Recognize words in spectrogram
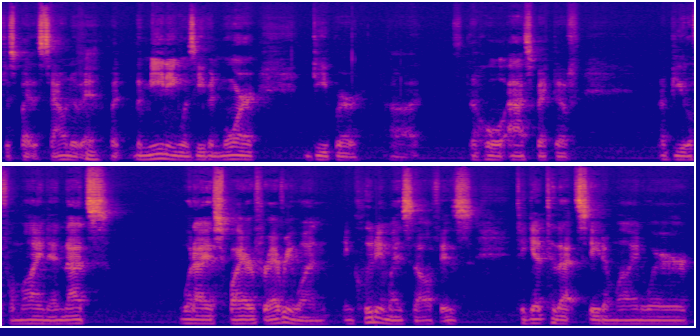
just by the sound of it. Hmm. But the meaning was even more deeper. The whole aspect of a beautiful mind, and that's what I aspire for everyone, including myself, is to get to that state of mind where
